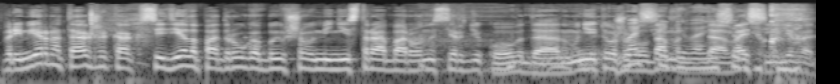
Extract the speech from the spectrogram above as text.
примерно так же, как сидела подруга бывшего министра обороны Сердюкова, да. Ну, у нее тоже Василий был дам, да, Васильева.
